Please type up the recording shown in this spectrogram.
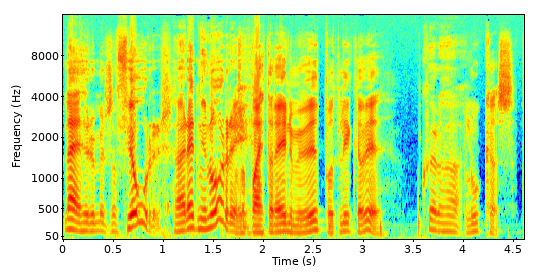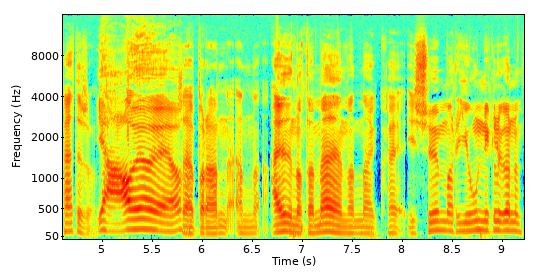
nei þeir eru mér svo fjórir. Það er einn í og Nóri svo bætti hann einum í viðbútt líka við. Hver er það? Lukas Pettersson. Já já já, já. bara hann, hann æði náttúrulega með þeim hann, í sumar, júni klugunum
